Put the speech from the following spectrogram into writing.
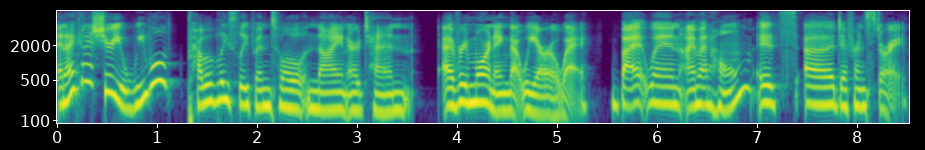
And I can assure you, we will probably sleep until nine or 10 every morning that we are away. But when I'm at home, it's a different story.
